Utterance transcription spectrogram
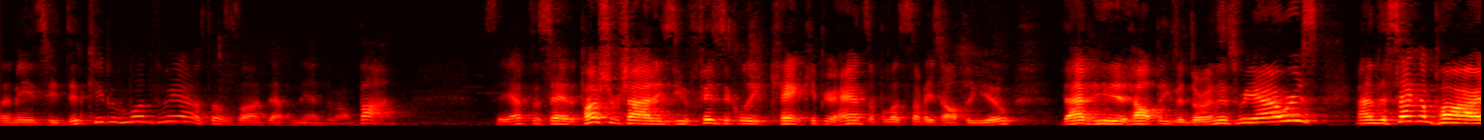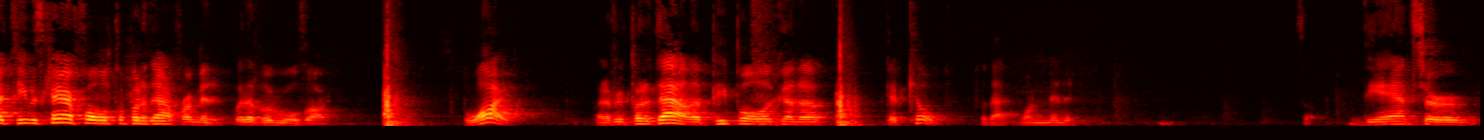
That means he did keep it more than three hours. Doesn't sound definitely of Ramban. So you have to say the Pashim shot is you physically can't keep your hands up unless somebody's helping you. That he needed help even during the three hours. And the second part, he was careful to put it down for a minute, whatever the rules are. But why? Whenever you put it down, that people are going to get killed for that one minute. So the answer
